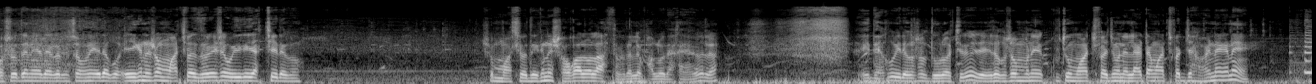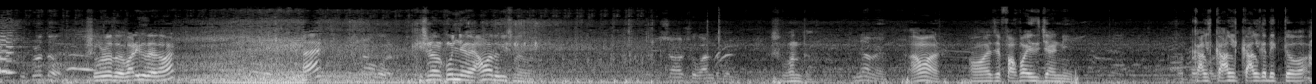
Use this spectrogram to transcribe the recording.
অসুবিধা নেই দেখো সময় দেখো এইখানে সব মাছ ফাছ ধরে এসে ওইদিকে যাচ্ছে দেখো। সব মাছ ফাছ এখানে সকালবেলা আসতে হবে তাহলে ভালো দেখা যাবে বুঝলো? এই দেখো এই দেখো সব ঠিক আছে? এই দেখো সব মানে কুচো মাছ ফাছ মানে ল্যাটা মাছ ফাছ যা হয় না এখানে? সুব্রত। সুব্রত বাড়ি কোথায় তোমার? হ্যাঁ? কৃষ্ণনগর। কোন জায়গায়? আমার তো কৃষ্ণনগর। কৃষ্ণনগর সুকান্ত সুকান্ত? আমার? আমার হচ্ছে পাপা ইজ জার্নি। কাল কাল কালকে দেখতে পাবা।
